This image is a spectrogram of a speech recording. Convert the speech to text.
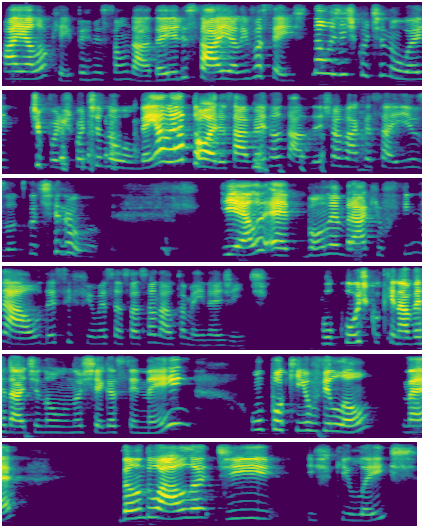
Aí ela, ok, permissão dada. Aí ele sai, ela e vocês. Não, a gente continua. Aí, tipo, eles continuam. Bem aleatório, sabe? Então tá, deixa a vaca sair, os outros continuam. E ela, é bom lembrar que o final desse filme é sensacional também, né, gente? O Cusco, que na verdade não, não chega a ser nem um pouquinho vilão, né? Dando aula de esquilês.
